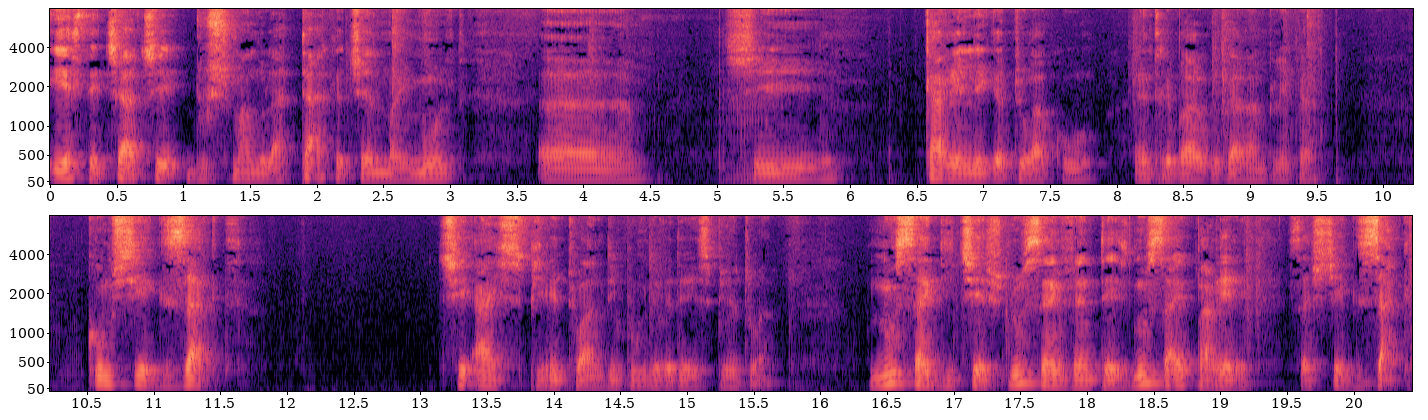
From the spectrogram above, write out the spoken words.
este ceea ce dușmanul atacă cel mai mult uh, și care e legătura cu întrebarea cu care am plecat. Cum și exact ce ai spiritual, din punct de vedere spiritual. Nu să ghicești, nu să inventezi, nu să ai parere, să știi exact.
